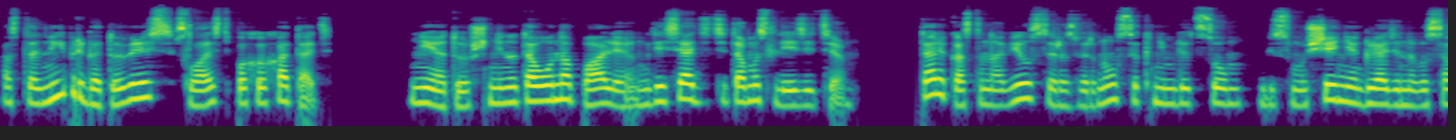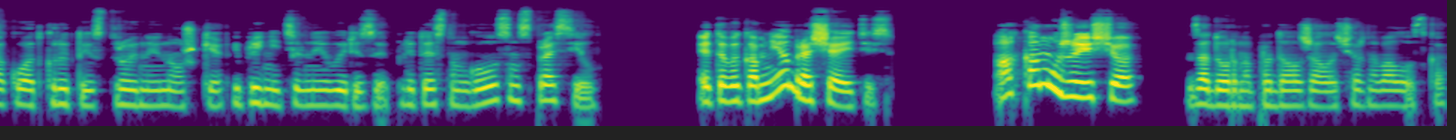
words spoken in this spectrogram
Остальные приготовились сласть похохотать. «Нет уж, не на того напали. Где сядете, там и слезете». Тарик остановился, развернулся к ним лицом, без смущения глядя на высоко открытые стройные ножки и пленительные вырезы, плетестным голосом спросил. «Это вы ко мне обращаетесь?» «А к кому же еще?» — задорно продолжала черноволоска.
